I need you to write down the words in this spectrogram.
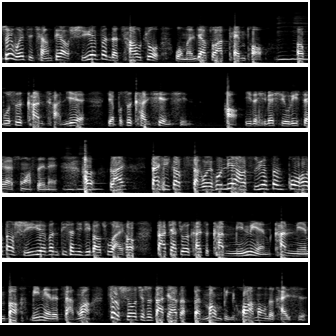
所以我一直强调，十月份的操作我们要抓 tempo，而不是看产业，也不是看现行。好，你的是要修理谁来算身呢？好，来。但是到十月份了，十月份过后到十一月份第三季季报出来以后，大家就会开始看明年看年报，明年的展望。这时候就是大家的本梦比画梦的开始。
